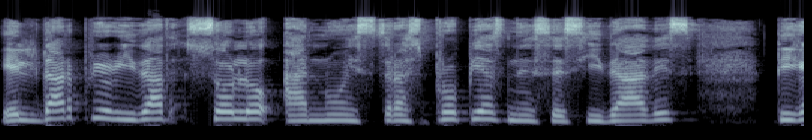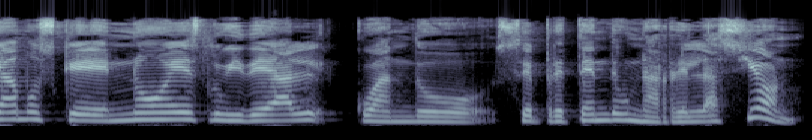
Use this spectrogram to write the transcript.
El dar prioridad solo a nuestras propias necesidades, digamos que no es lo ideal cuando se pretende una relación.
